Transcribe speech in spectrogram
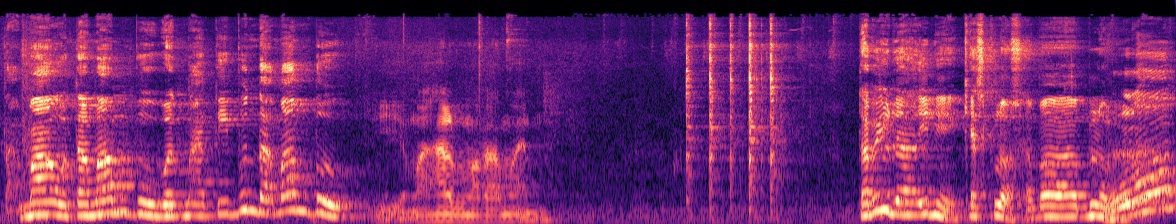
tak mau tak mampu buat mati pun tak mampu Iya mahal pemakaman. Tapi udah ini cash close apa belum Belum.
